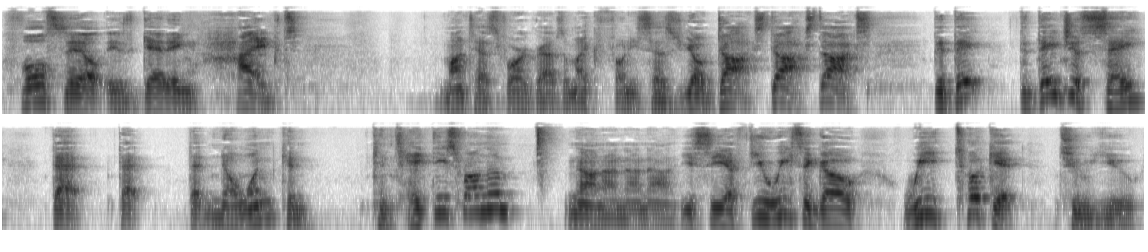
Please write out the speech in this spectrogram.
Full Sail is getting hyped. Montez Ford grabs a microphone. He says, "Yo, docs, docs, docs, did they did they just say that that that no one can can take these from them? No, no, no, no. You see, a few weeks ago we took it to you,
